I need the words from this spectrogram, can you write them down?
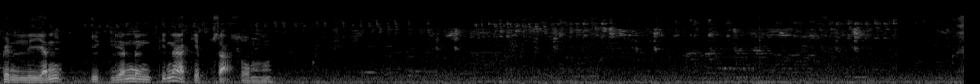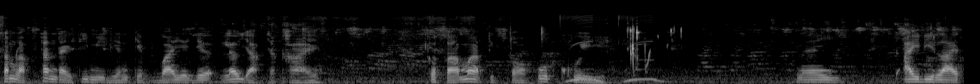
เป็นเหรียญอีกเหรียญหนึ่งที่น่าเก็บสะสม สำหรับท่านใดที่มีเหรียญเก็บไว้เยอะๆแล้วอยากจะขาย ก็สามารถติดต่อพูดคุย ใน ID Line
